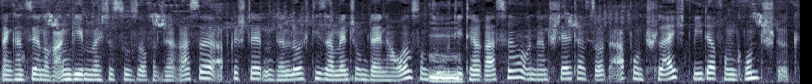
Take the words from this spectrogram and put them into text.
Dann kannst du ja noch angeben, möchtest du es auf der Terrasse abgestellt. Und dann läuft dieser Mensch um dein Haus und sucht die Terrasse und dann stellt er es dort ab und schleicht wieder vom Grundstück.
